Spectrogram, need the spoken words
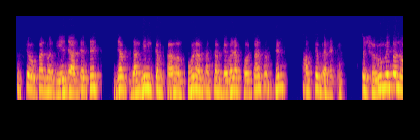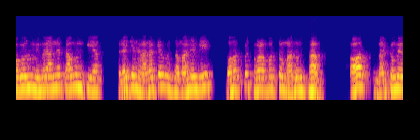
उसके ऊपर वो दिए जाते थे। जब ज़मीन का पूरा मतलब डेवलप होता तो फिर आपके बैलेटिंग तो शुरू में तो लोगों ने मिमरान ने ताउन किया, लेकिन हालाँकि उस ज़माने में बहुत कुछ थोड़ा बहुत तो मालूम था। और महकमे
